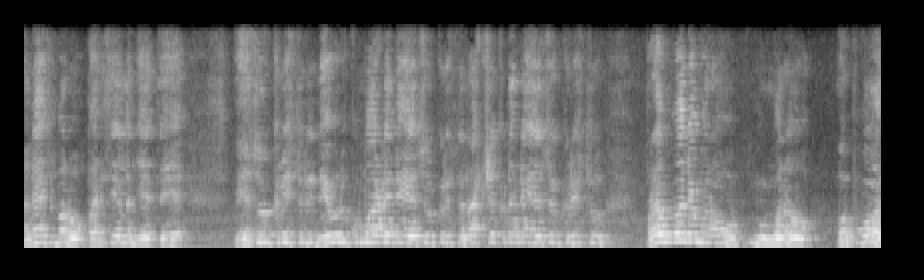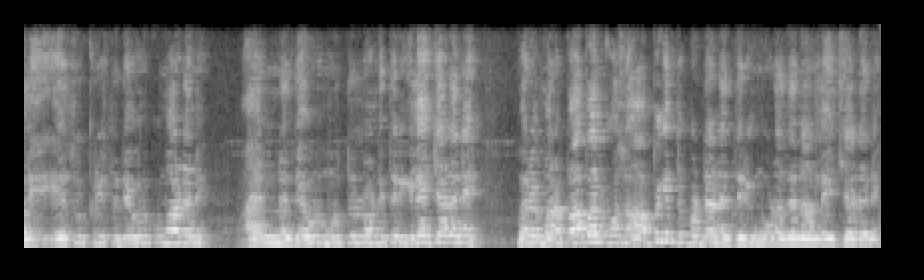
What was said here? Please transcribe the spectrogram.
అనేసి మనం పరిశీలన చేస్తే యేసుక్రీస్తుని దేవుని కుమారుడనే యేసుక్రీస్తు రక్షకుడనే యేసుక్రీస్తు ప్రభు అని మనం మనం ఒప్పుకోవాలి. యేసుక్రీస్తు దేవుని కుమారుడని ఆయన దేవుడు మృతుల్లోని తిరిగి లేచాడని మరి మన పాపాల కోసం అప్పగించబడ్డాడని తిరిగి మూడో దినాన్ని లేచాడని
